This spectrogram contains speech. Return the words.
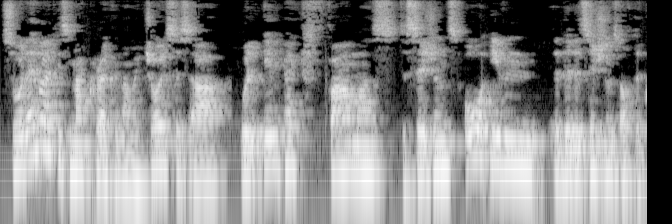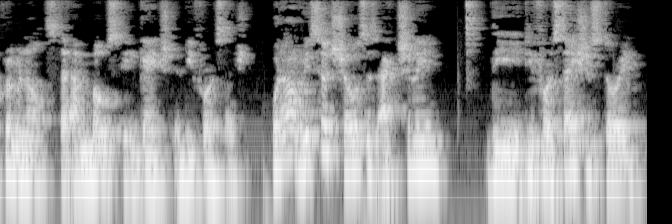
So whatever these macroeconomic choices are will impact farmers' decisions or even the decisions of the criminals that are mostly engaged in deforestation. What our research shows is actually the deforestation story,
